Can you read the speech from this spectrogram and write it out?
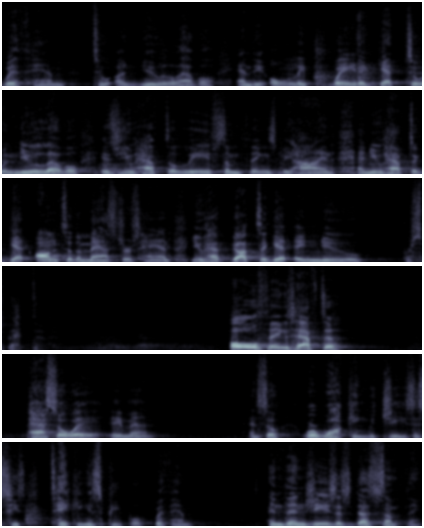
with him to a new level. And the only way to get to a new level is you have to leave some things behind and you have to get onto the master's hand. You have got to get a new perspective. Old things have to pass away. Amen. And so we're walking with Jesus. He's taking his people with him. And then Jesus does something.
